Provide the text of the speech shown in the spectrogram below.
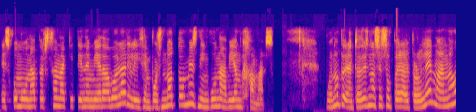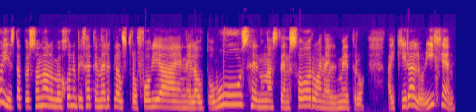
Es como una persona que tiene miedo a volar y le dicen, pues no tomes ningún avión jamás. Bueno, pero entonces no se supera el problema, ¿no? Y esta persona a lo mejor empieza a tener claustrofobia en el autobús, en un ascensor o en el metro. Hay que ir al origen,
